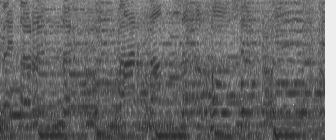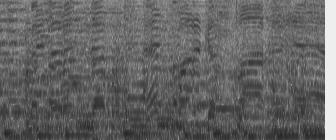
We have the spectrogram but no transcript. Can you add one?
met de runder, maar nam zijn gozer en varkenslagerij.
